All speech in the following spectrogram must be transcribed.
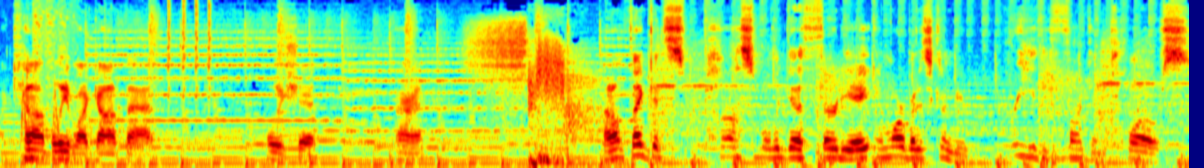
I cannot believe I got that. Holy shit. Alright. I don't think it's possible to get a 38 anymore, but it's going to be really fucking close.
